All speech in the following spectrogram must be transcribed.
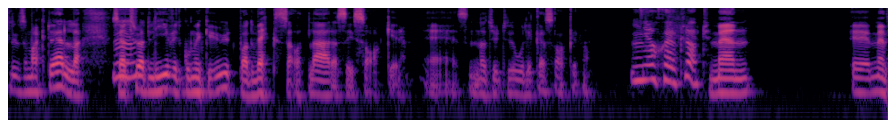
liksom aktuella. Så jag mm. tror att livet går mycket ut på att växa och att lära sig saker. Eh, naturligtvis olika saker. Då. Mm, ja, självklart. Men Eh, men,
